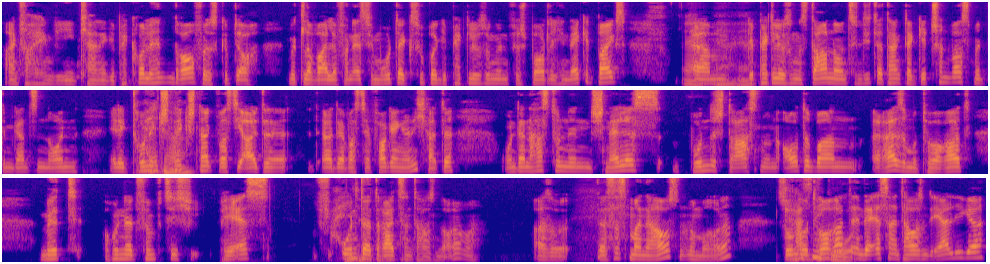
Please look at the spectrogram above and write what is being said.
einfach irgendwie eine kleine Gepäckrolle hinten drauf. Es gibt ja auch mittlerweile von SW Motec super Gepäcklösungen für sportliche Naked Bikes. Ja, ähm, ja, ja. Gepäcklösung ist da, 19 Liter Tank, da geht schon was mit dem ganzen neuen Elektronik-Schnickschnack, was die alte, äh, der was der Vorgänger nicht hatte. Und dann hast du ein schnelles Bundesstraßen- und Autobahn-Reisemotorrad mit 150 PS Alter. unter 13.000 Euro. Also, das ist meine Hausnummer, oder? So ein Krass, Motorrad Nico. in der S1000R-Liga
